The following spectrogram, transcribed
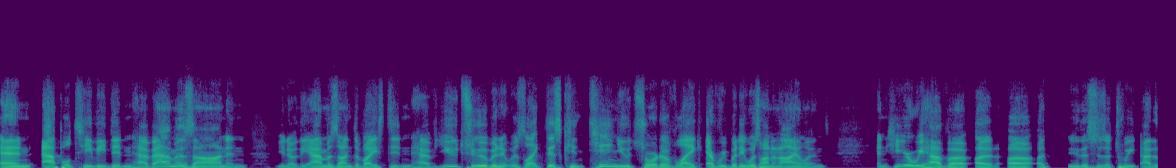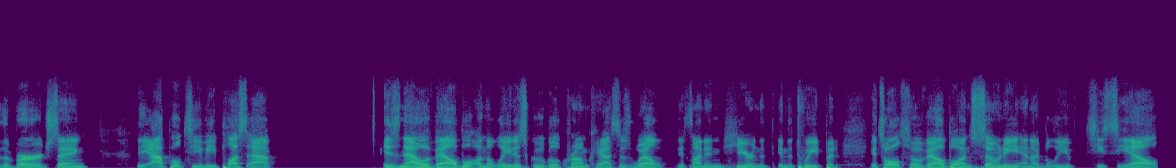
and Apple TV didn't have Amazon, and you know the Amazon device didn't have YouTube, and it was like this continued sort of like everybody was on an island and here we have a, a, a, a this is a tweet out of The Verge saying the Apple TV Plus app is now available on the latest Google Chromecast as well. It's not in here in the in the tweet, but it's also available on Sony and I believe TCL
